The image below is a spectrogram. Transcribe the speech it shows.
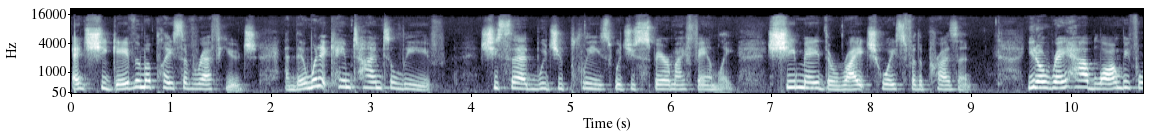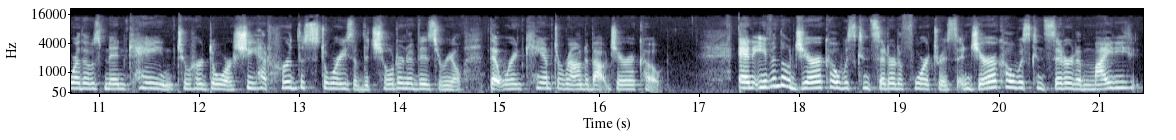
and she gave them a place of refuge. And then when it came time to leave, she said, Would you please, would you spare my family? She made the right choice for the present. You know, Rahab, long before those men came to her door, she had heard the stories of the children of Israel that were encamped around about Jericho. And even though Jericho was considered a fortress and Jericho was considered a mighty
